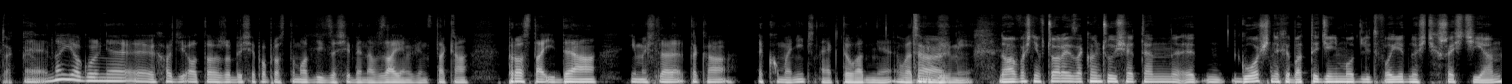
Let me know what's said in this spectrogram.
Tak. E, no i ogólnie e, chodzi o to, żeby się po prostu modlić za siebie nawzajem, więc taka prosta idea i myślę taka ekumeniczne, jak to ładnie, ładnie tak. brzmi. No a właśnie wczoraj zakończył się ten e, głośny chyba tydzień modlitw o jedność chrześcijan,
